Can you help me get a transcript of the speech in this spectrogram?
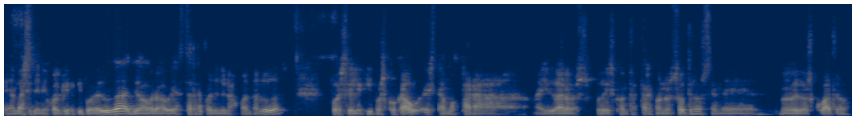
y además si tenéis cualquier tipo de duda, yo ahora voy a estar respondiendo unas cuantas dudas, pues el equipo Escocau estamos para ayudaros. Podéis contactar con nosotros en el 924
